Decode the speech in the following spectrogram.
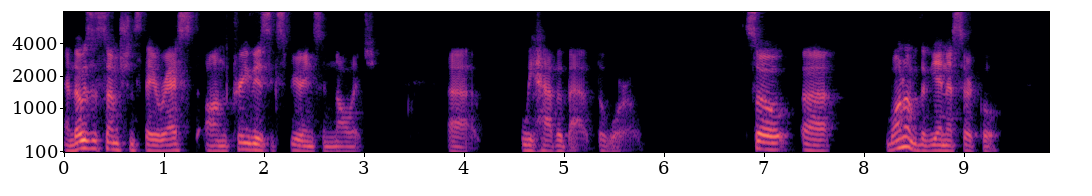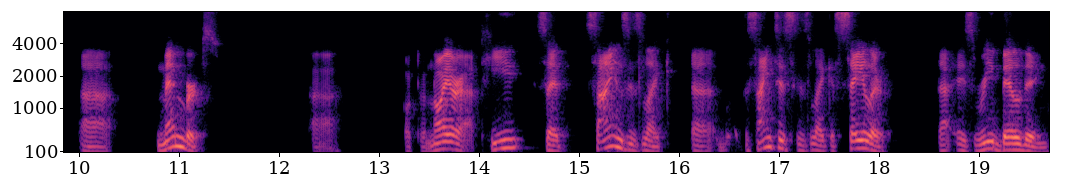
And those assumptions, they rest on previous experience and knowledge uh, we have about the world. So uh, one of the Vienna Circle uh, members, uh, Otto Neurath, he said, science is like, uh, the scientist is like a sailor that is rebuilding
